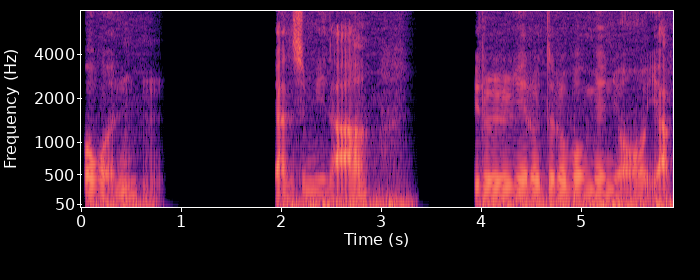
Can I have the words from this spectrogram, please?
폭은 음, 않습니다. 욕실을 예로 들어보면요. 약-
